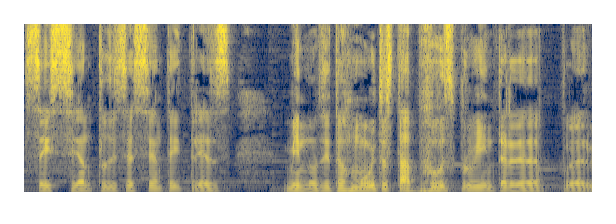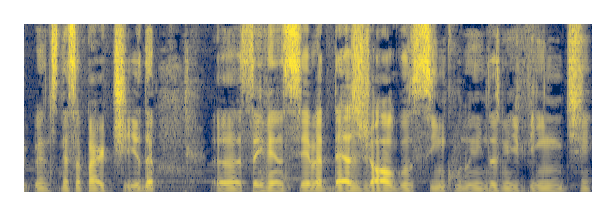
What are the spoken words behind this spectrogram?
663 minutos. Então, muitos tabus pro Inter uh, antes dessa partida. Uh, sem vencer, é 10 jogos, 5 no, em 2020,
